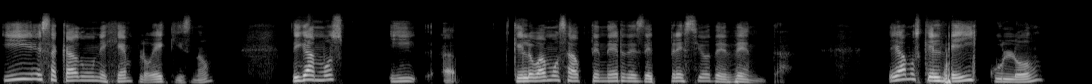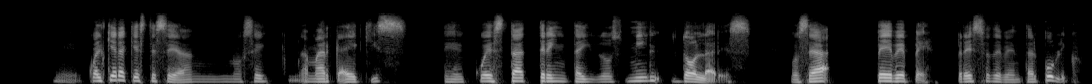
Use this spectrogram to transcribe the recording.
y he sacado un ejemplo X, ¿no? Digamos, y ah, que lo vamos a obtener desde el precio de venta. Digamos que el vehículo, eh, cualquiera que este sea, no sé, una marca X, eh, cuesta 32 mil dólares. O sea, PVP, precio de venta al público.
